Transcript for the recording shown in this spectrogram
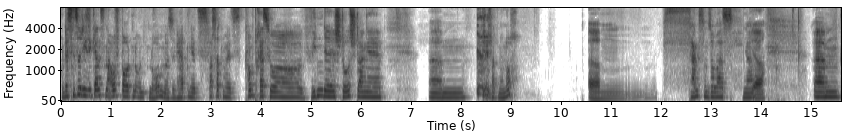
und das sind so diese ganzen Aufbauten unten rum. Also wir hatten jetzt, was hatten wir jetzt? Kompressor, Winde, Stoßstange. Ähm, was hatten wir noch? Ähm, Tanks und sowas. Ja. ja. Ähm,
